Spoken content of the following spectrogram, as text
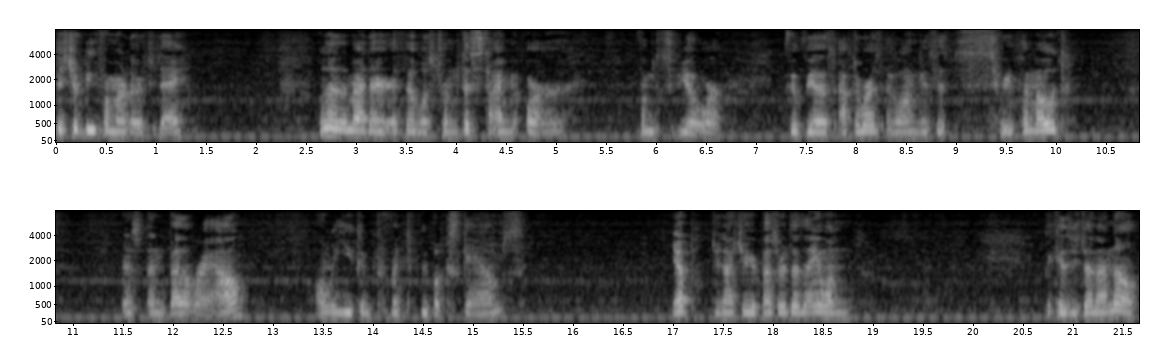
It should be from earlier today. It doesn't matter if it was from this time or from this video or videos afterwards as long as it's replay mode it's in Battle Royale. Only you can prevent V-Buck scams. Yep, do not share your passwords with anyone. Because you do not know.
